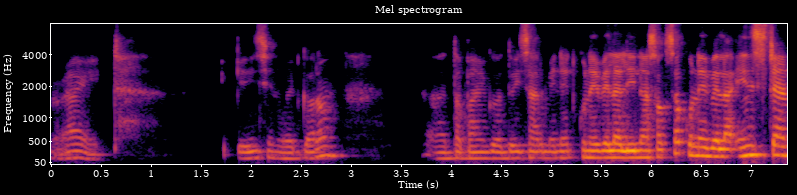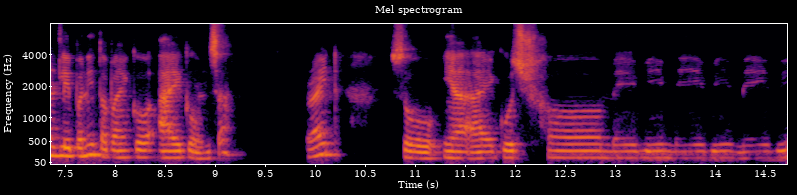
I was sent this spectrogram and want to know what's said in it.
राइट एकैछिन वेट गरौँ। तपाईँको दुई चार मिनट कुनै बेला लिन सक्छ कुनै बेला इन्स्ट्यान्टली पनि तपाईँको आएको हुन्छ राइट सो यहाँ आएको छ मेबी मेबी मेबी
